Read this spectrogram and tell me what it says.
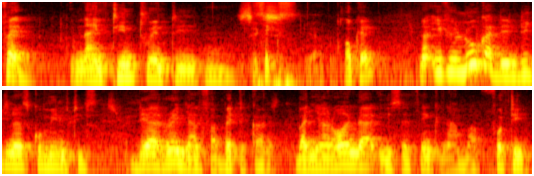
Feb 1926. Six. Yeah. Okay? Now, if you look at the indigenous communities, they are arranged alphabetically. Banyarwanda is, I think, number 14.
